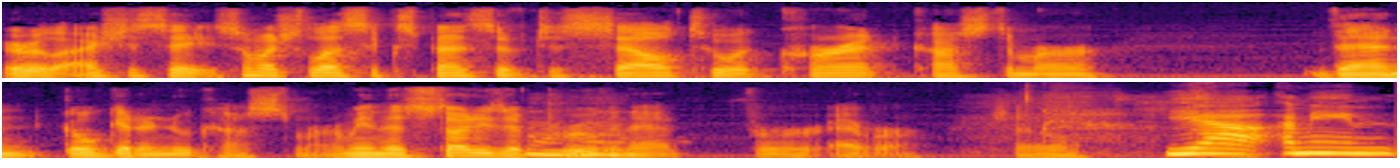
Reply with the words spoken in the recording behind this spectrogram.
or I should say, so much less expensive to sell to a current customer than go get a new customer. I mean, the studies have proven mm-hmm. that forever. So Yeah, I mean,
